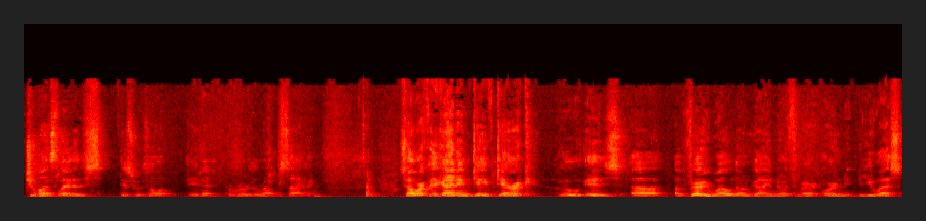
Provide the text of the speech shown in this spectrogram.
Two months later, this this was all. It had eroded around beside me. So I work with a guy named Dave Derrick, who is uh, a very well-known guy in North America or in the U.S.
